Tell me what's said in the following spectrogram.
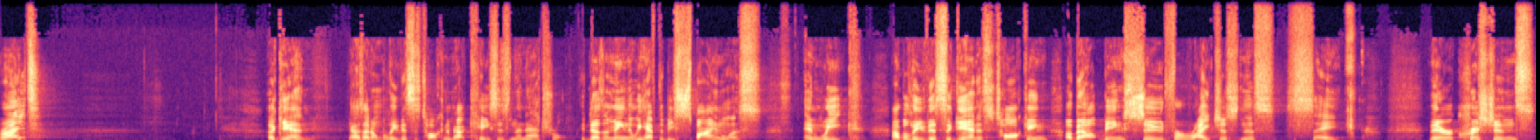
Right? Again, guys, I don't believe this is talking about cases in the natural. It doesn't mean that we have to be spineless and weak. I believe this again is talking about being sued for righteousness' sake. There are Christians,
